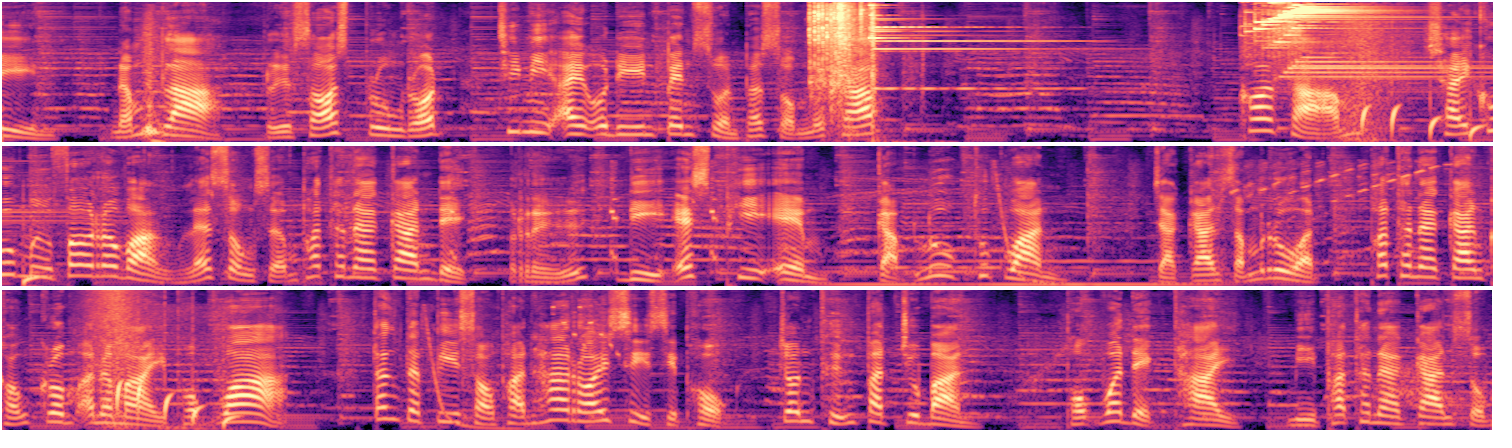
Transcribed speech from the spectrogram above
ดีน น้ำปลา หรือซอสปรุงรสที่มีไอโอดีนเป็นส่วนผสมนะครับ ข้อ 3 ใช้คู่มือเฝ้าระวัง และส่งเสริมพัฒนาการเด็ก หรือ DSPM กับลูกทุกวัน จากการสำรวจพัฒนาการของกรมอนามัยพบว่า ตั้งแต่ปี 2546 จนถึงปัจจุบัน พบว่าเด็กไทยมีพัฒนาการสม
